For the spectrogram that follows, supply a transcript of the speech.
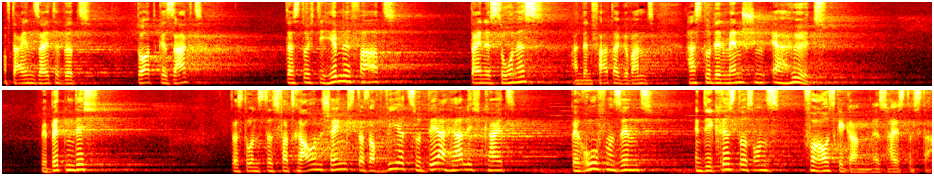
Auf der einen Seite wird dort gesagt, dass durch die Himmelfahrt deines Sohnes, an den Vater gewandt, hast du den Menschen erhöht. Wir bitten dich, dass du uns das Vertrauen schenkst, dass auch wir zu der Herrlichkeit berufen sind, in die Christus uns vorausgegangen ist, heißt es da.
